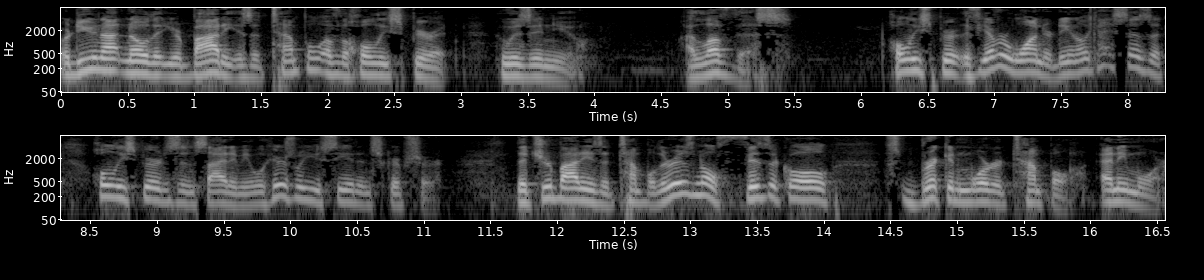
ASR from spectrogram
Or do you not know that your body is a temple of the Holy Spirit who is in you? I love this. Holy Spirit, if you ever wondered, you know, the guy says that Holy Spirit is inside of me. Well, here's where you see it in Scripture that your body is a temple. There is no physical brick and mortar temple anymore.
